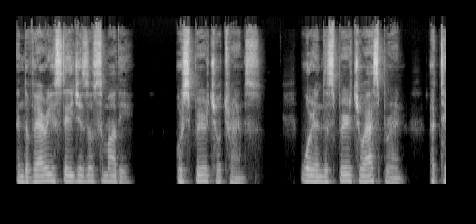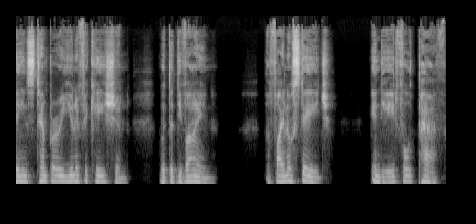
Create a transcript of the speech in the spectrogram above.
and the various stages of samadhi, or spiritual trance, wherein the spiritual aspirant attains temporary unification with the divine, the final stage in the Eightfold Path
